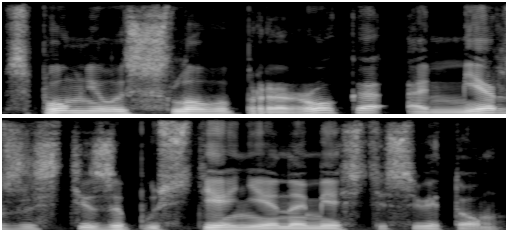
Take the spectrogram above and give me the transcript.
Вспомнилось слово пророка о мерзости запустения на месте святом.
